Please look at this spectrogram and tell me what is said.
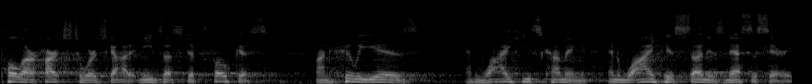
pull our hearts towards God. It needs us to focus on who He is and why He's coming and why His Son is necessary.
